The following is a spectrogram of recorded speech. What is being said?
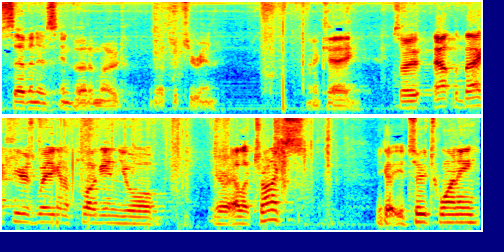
7 is inverter mode. That's what you're in. Okay, so out the back here is where you're going to plug in your, your electronics. You got your 220,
